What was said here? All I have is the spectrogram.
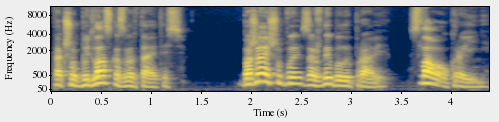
Так що, будь ласка, звертайтесь. Бажаю, щоб ви завжди були праві. Слава Україні!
